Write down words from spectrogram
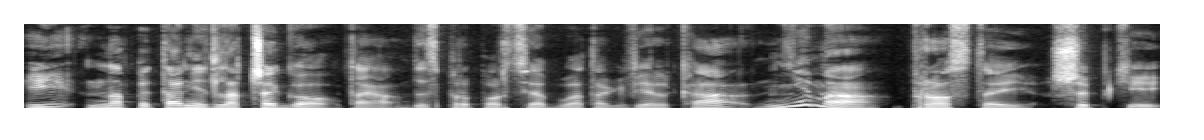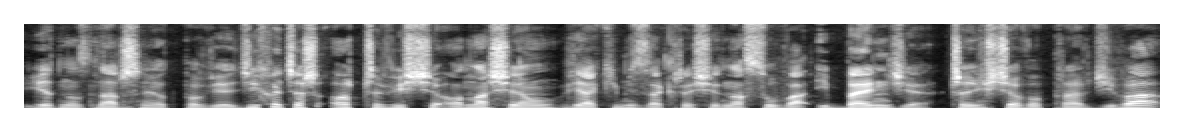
I na pytanie, dlaczego ta dysproporcja była tak wielka, nie ma prostej, szybkiej, jednoznacznej odpowiedzi, chociaż oczywiście ona się w jakimś zakresie nasuwa i będzie częściowo prawdziwa,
